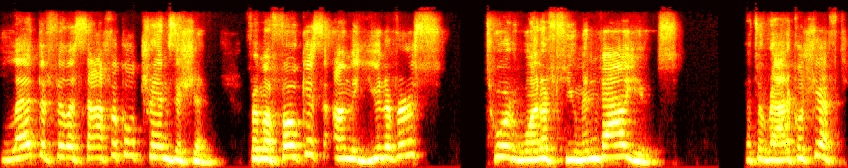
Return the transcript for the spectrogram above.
led the philosophical transition from a focus on the universe toward one of human values. That's a radical shift.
